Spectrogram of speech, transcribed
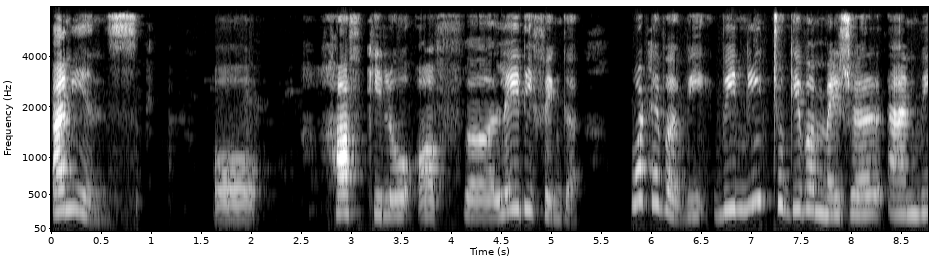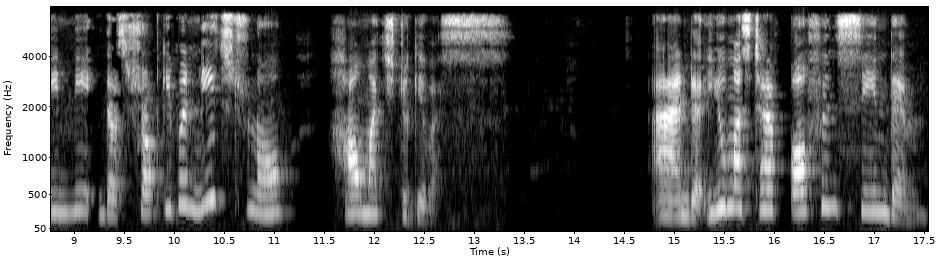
onions or half kilo of uh, lady finger. Whatever we we need to give a measure and we need the shopkeeper needs to know how much to give us. And you must have often seen them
